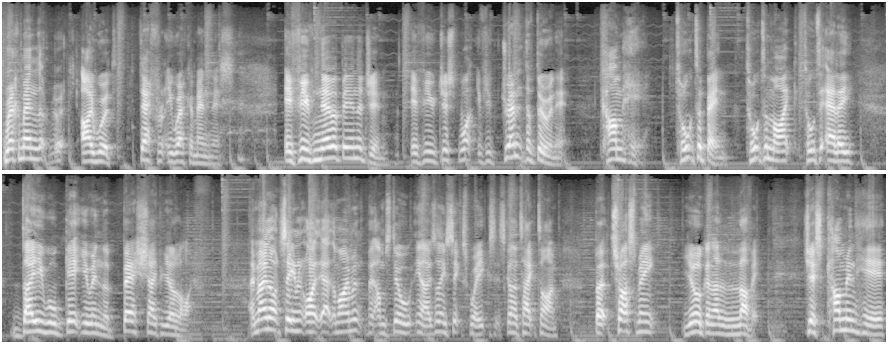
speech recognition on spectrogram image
Recommend that, I would definitely recommend this. if you've never been in the gym, if you just want, if you've dreamt of doing it, come here. Talk to Ben, talk to Mike, talk to Ellie. they will get you in the best shape of your life. It may not seem like that at the moment, but I'm still, you know, it's only six weeks, it's gonna take time. But trust me, you're gonna love it. Just come in here,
